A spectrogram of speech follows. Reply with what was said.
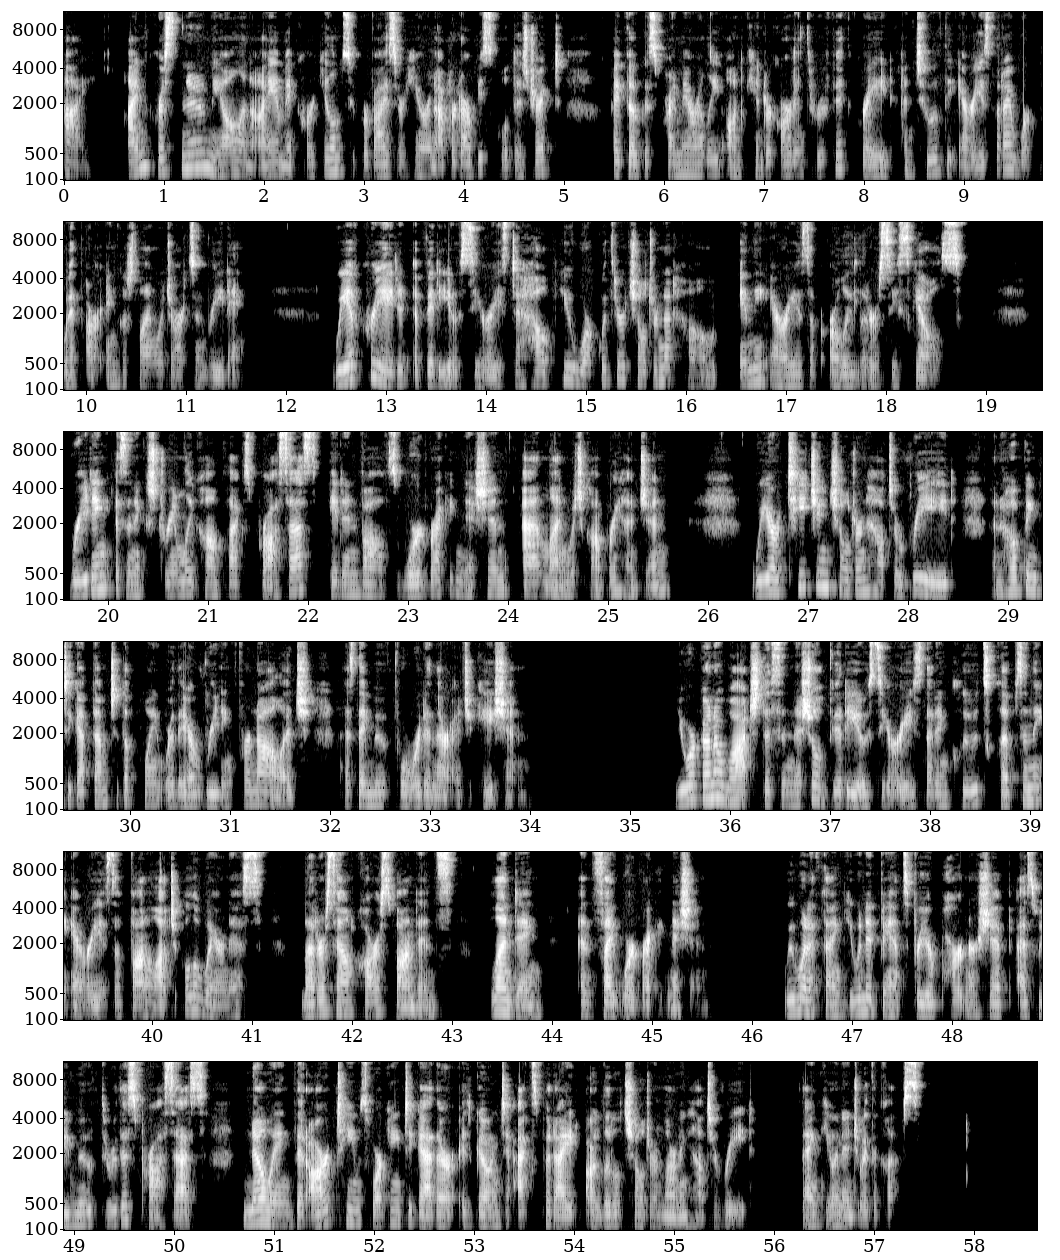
Hi, I'm Kristin O'Neill and I am a curriculum supervisor here in Upper Darby School District. I focus primarily on kindergarten through fifth grade and two of the areas that I work with are English language arts and reading. We have created a video series to help you work with your children at home in the areas of early literacy skills. Reading is an extremely complex process. It involves word recognition and language comprehension. We are teaching children how to read and hoping to get them to the point where they are reading for knowledge as they move forward in their education. You are going to watch this initial video series that includes clips in the areas of phonological awareness, letter-sound correspondence, blending, and sight word recognition. We want to thank you in advance for your partnership as we move through this process, knowing that our teams working together is going to expedite our little children learning how to read. Thank you and enjoy the clips.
